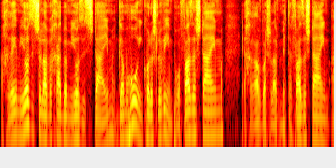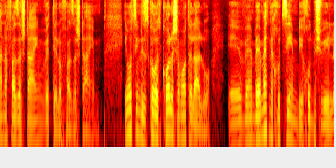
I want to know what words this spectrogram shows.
אחרי מיוזיס שלב 1 במיוזיס 2, גם הוא עם כל השלבים, פרופאזה 2, אחריו בא שלב מטאפאזה 2, אנפאזה 2 וטלופאזה 2. אם רוצים לזכור את כל השמות הללו, אה, והם באמת נחוצים, בייחוד בשביל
